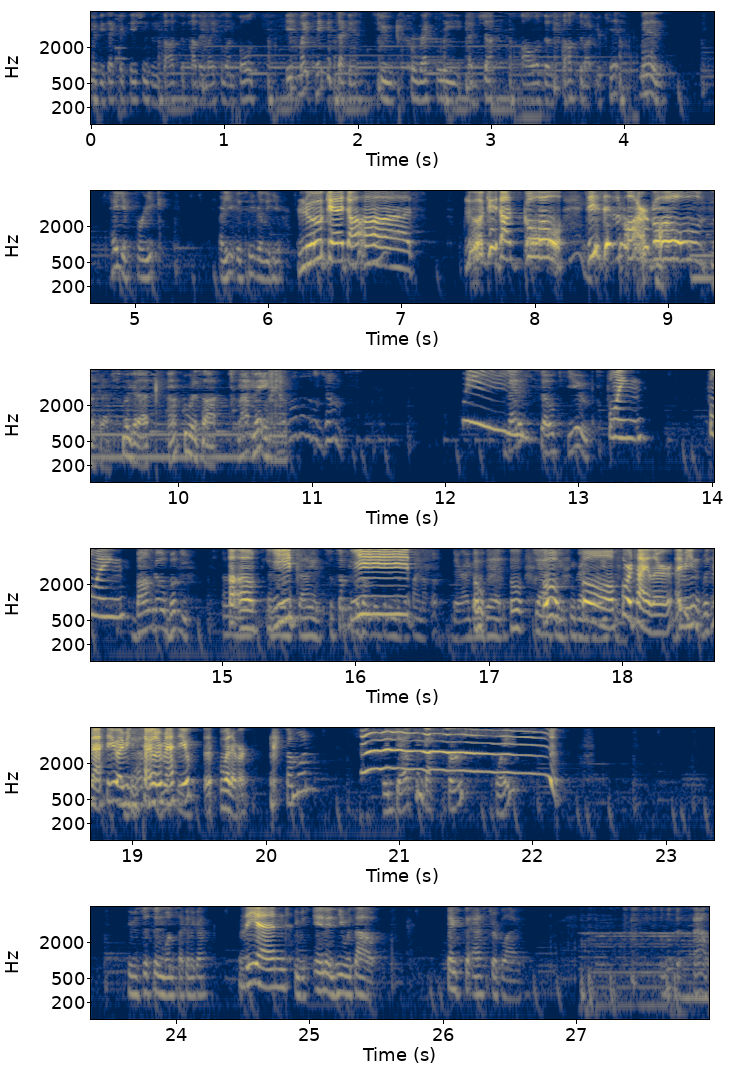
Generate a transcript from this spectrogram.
and you have expectations and thoughts of how their life will unfold. It might take a second to correctly adjust marbles! Look at us, look at us. Who is that? Not me. That is so cute. Boing, boing. Bongo boogie. Uh, Uh-oh, yeet, yeet. Oh, oh, oh, oh, poor Tyler. I mean, was Matthew, I mean, Tyler Matthew. Whatever. Someone in Jackson got first place. He was just in one second ago. The end. He was in and he was out. Thanks to Astroglide. Look at that.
